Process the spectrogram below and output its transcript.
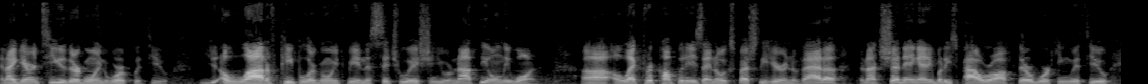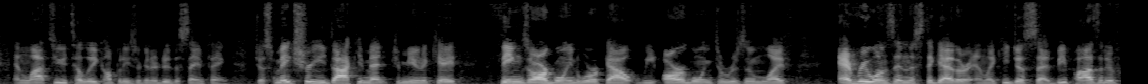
And I guarantee you they're going to work with you. A lot of people are going to be in this situation. You are not the only one. Uh, electric companies, I know especially here in Nevada, they're not shutting anybody's power off. They're working with you, and lots of utility companies are going to do the same thing. Just make sure you document, communicate. Things are going to work out. We are going to resume life. Everyone's in this together, and like he just said, be positive.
